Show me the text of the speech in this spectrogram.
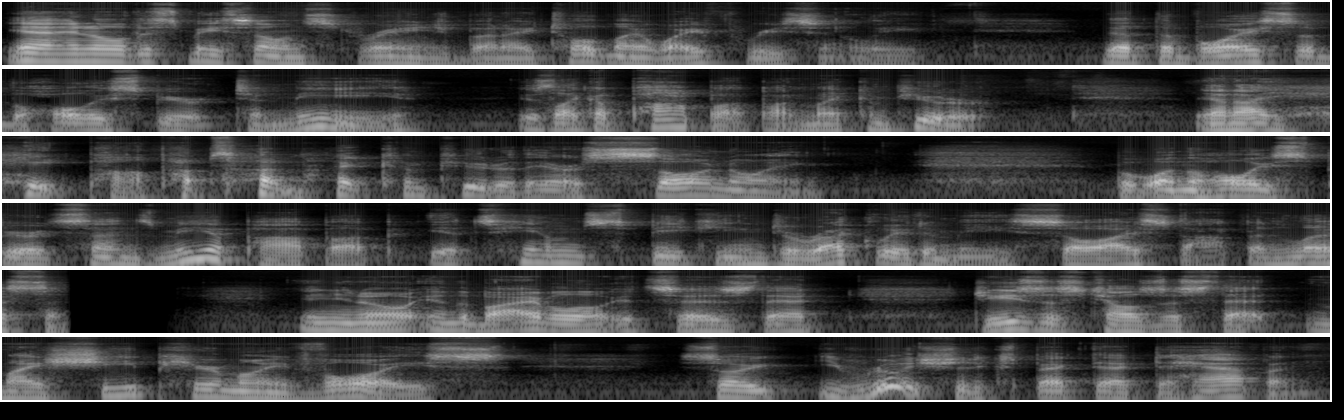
Yeah, I know this may sound strange, but I told my wife recently that the voice of the Holy Spirit to me is like a pop up on my computer. And I hate pop ups on my computer, they are so annoying. But when the Holy Spirit sends me a pop up, it's Him speaking directly to me, so I stop and listen. And you know, in the Bible, it says that Jesus tells us that my sheep hear my voice, so you really should expect that to happen.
